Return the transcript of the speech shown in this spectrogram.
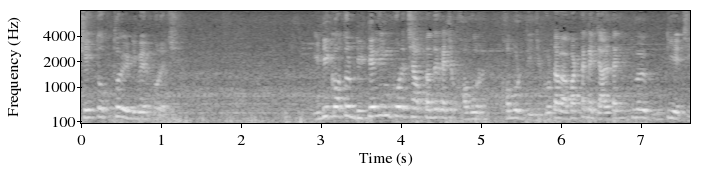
সেই তথ্য ইডি বের করেছে। ইডি কত ডিটেলিং করেছে আপনাদের কাছে খবর খবর দিয়েছে। গোটা ব্যাপারটাকে জালটাকে কীভাবে গুটিয়েছে?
